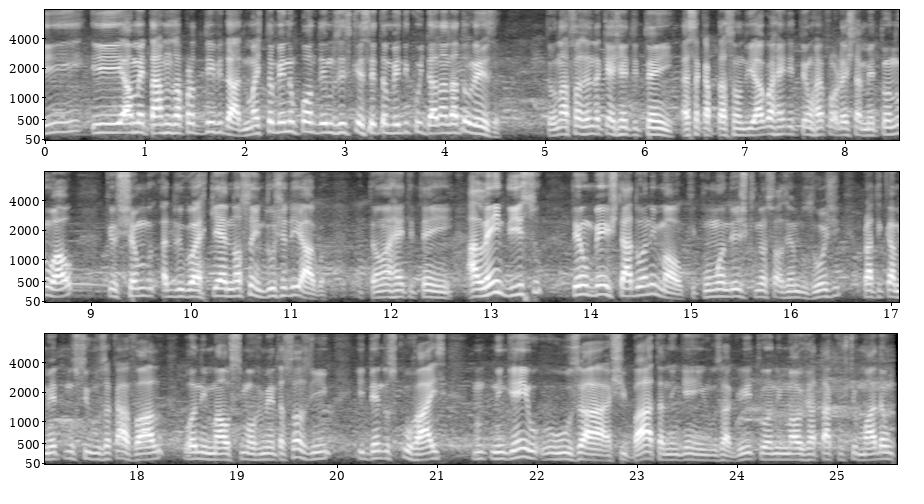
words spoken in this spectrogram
e, e aumentarmos a produtividade. Mas também não podemos esquecer também de cuidar da natureza. Então na fazenda que a gente tem essa captação de água, a gente tem um reflorestamento anual, que eu chamo que é a nossa indústria de água. Então a gente tem, além disso, tem um bem-estar do animal, que com o manejo que nós fazemos hoje, praticamente não se usa cavalo, o animal se movimenta sozinho e dentro dos currais ninguém usa chibata, ninguém usa grito, o animal já está acostumado a um,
